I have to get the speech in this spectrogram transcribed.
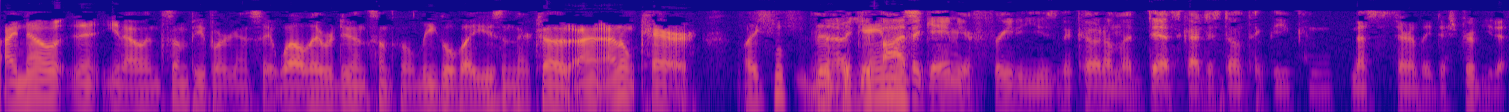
I know, that, you know, and some people are going to say, "Well, they were doing something illegal by using their code." I, I don't care. Like the, No, the you game buy is- the game, you're free to use the code on the disc. I just don't think that you can necessarily distribute it.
